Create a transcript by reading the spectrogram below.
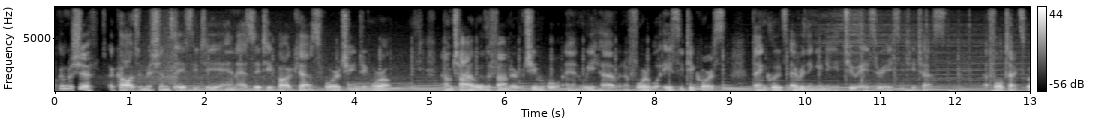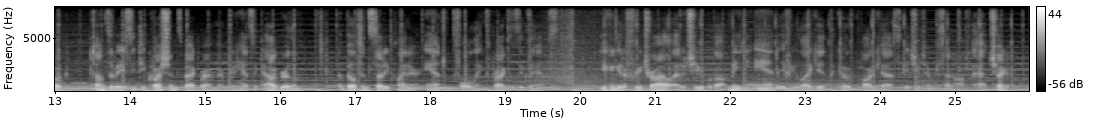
Welcome to Shift, a college admissions, ACT, and SAT podcast for a changing world. I'm Tyler, the founder of Achievable, and we have an affordable ACT course that includes everything you need to ace your ACT tests a full textbook, tons of ACT questions backed by our memory enhancing algorithm, a built in study planner, and full length practice exams. You can get a free trial at achievable.me, and if you like it, the code podcast gets you 10% off at checkout.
